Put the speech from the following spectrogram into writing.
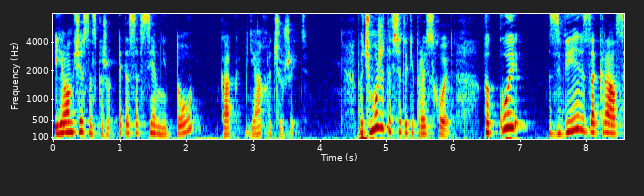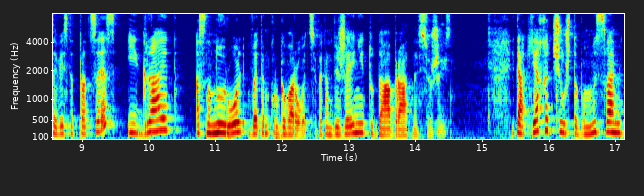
И я вам честно скажу, это совсем не то, как я хочу жить. Почему же это все-таки происходит? Какой зверь закрался весь этот процесс и играет основную роль в этом круговороте, в этом движении туда-обратно всю жизнь? Итак, я хочу, чтобы мы с вами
